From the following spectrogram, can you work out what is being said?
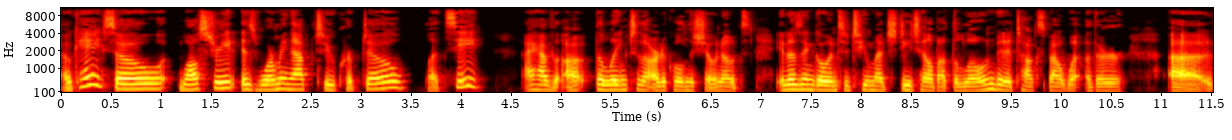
Okay, so Wall Street is warming up to crypto. Let's see. I have uh, the link to the article in the show notes. It doesn't go into too much detail about the loan, but it talks about what other uh,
